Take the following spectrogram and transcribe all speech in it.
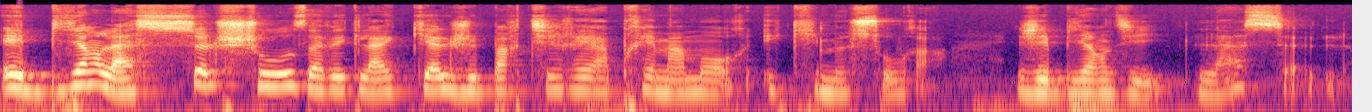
est bien la seule chose avec laquelle je partirai après ma mort et qui me sauvera. J'ai bien dit la seule.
